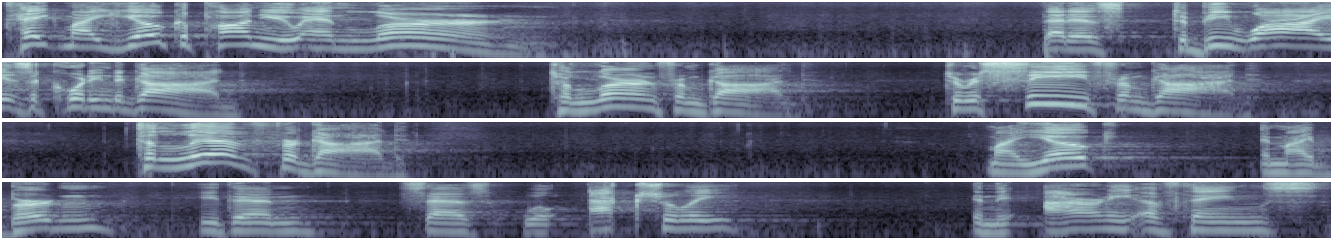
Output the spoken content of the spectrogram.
Take my yoke upon you and learn. That is, to be wise according to God, to learn from God, to receive from God, to live for God. My yoke and my burden, he then says, will actually in the irony of things,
